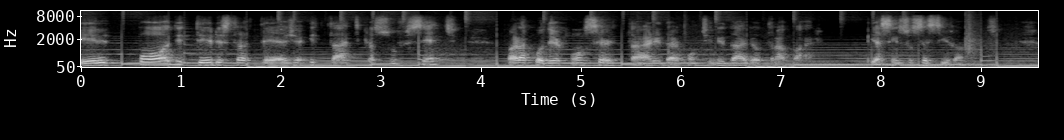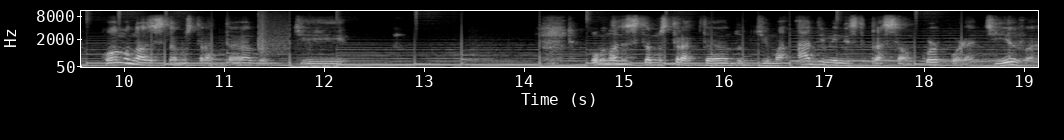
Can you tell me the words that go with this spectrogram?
ele pode ter estratégia e tática suficiente para poder consertar e dar continuidade ao trabalho, e assim sucessivamente. Como nós estamos tratando de como nós estamos tratando de uma administração corporativa,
